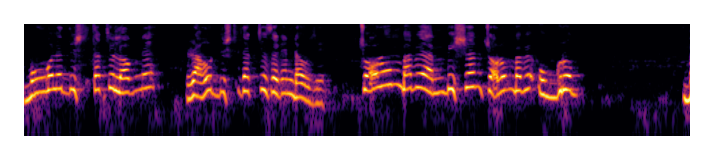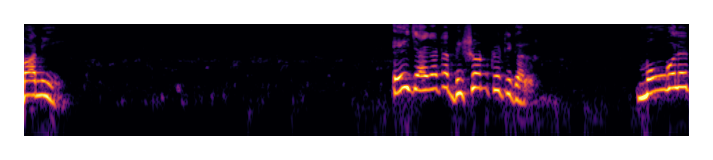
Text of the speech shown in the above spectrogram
মঙ্গলের দৃষ্টি থাকছে লগ্নে, রাহুর দৃষ্টি থাকছে সেকেন্ড হাউসে চরমভাবে অ্যাম্বিশন চরমভাবে উগ্র বাণী। এই জায়গাটা ভীষণ ক্রিটিক্যাল মঙ্গলের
